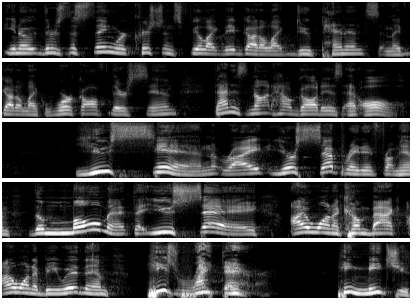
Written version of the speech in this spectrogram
you know, there's this thing where Christians feel like they've got to like do penance and they've got to like work off their sin. That is not how God is at all. You sin, right? You're separated from Him. The moment that you say, I want to come back, I want to be with Him, He's right there. He meets you.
